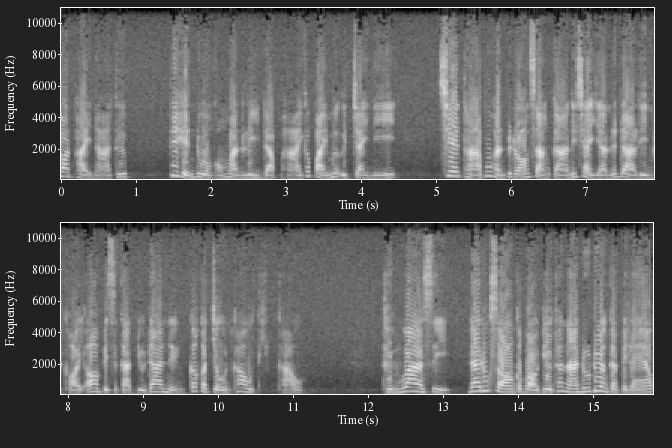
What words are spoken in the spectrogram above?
ยอดไผ่หนาทึบ ที่เห็นดวงของมันหลีดับหายเข้าไปเมื่ออึดใจนี้ เชษฐาผู้หันไปร้องสั่งการนิชัยยันและดารินคอยอ้อมไปสกัดอยู่ด้านหนึ่งก็กระโจนเข้าเขา ถึงว่าสิได้ลูกซองกระบอกเดียวเท่านั้นรู้เรื่องกันไปแล้ว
